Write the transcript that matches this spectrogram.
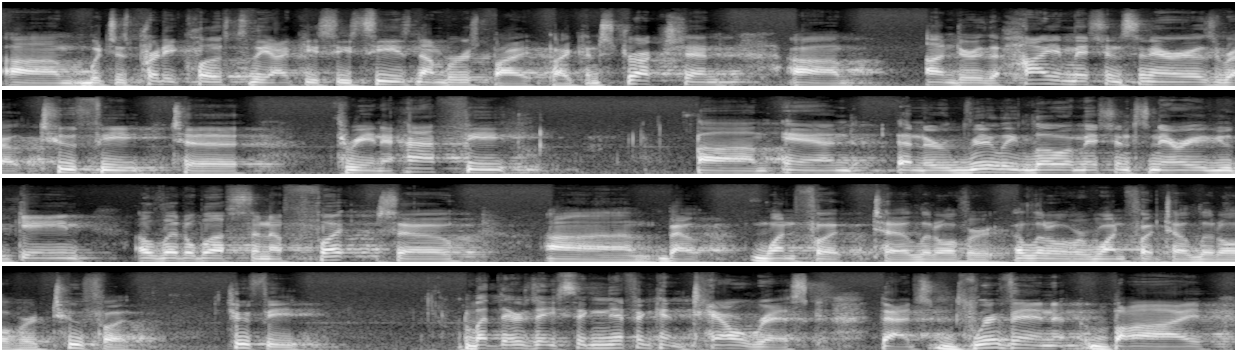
um, which is pretty close to the IPCC's numbers by, by construction, um, under the high emission scenarios, about two feet to three and a half feet. Um, and a really low emission scenario, you gain a little less than a foot, so um, about one foot to a little over a little over one foot to a little over two foot, two feet. But there's a significant tail risk that's driven by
